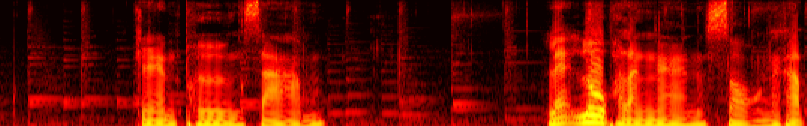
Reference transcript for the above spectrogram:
3 แกนเพลิง 3 และโล่พลังงาน 2 นะครับ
